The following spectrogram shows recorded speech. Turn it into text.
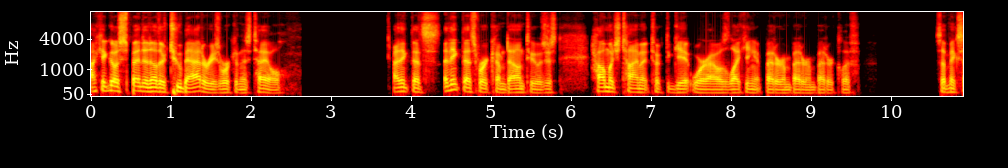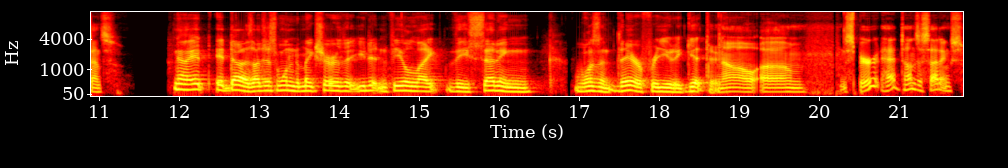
i could go spend another two batteries working this tail I think that's I think that's where it come down to is just how much time it took to get where I was liking it better and better and better. Cliff, does that make sense? No, it it does. I just wanted to make sure that you didn't feel like the setting wasn't there for you to get to. No, um, Spirit had tons of settings.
